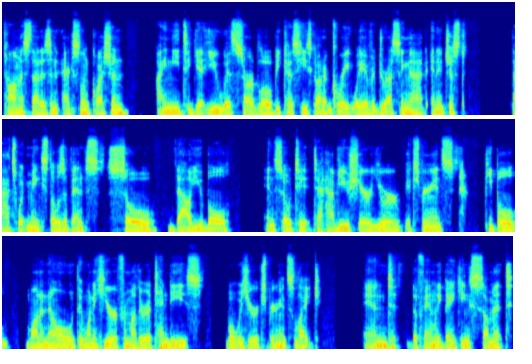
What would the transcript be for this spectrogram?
Thomas, that is an excellent question. I need to get you with Sarblo because he's got a great way of addressing that. And it just that's what makes those events so valuable. And so to to have you share your experience, people want to know, they want to hear from other attendees. What was your experience like? And the Family Banking Summit,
